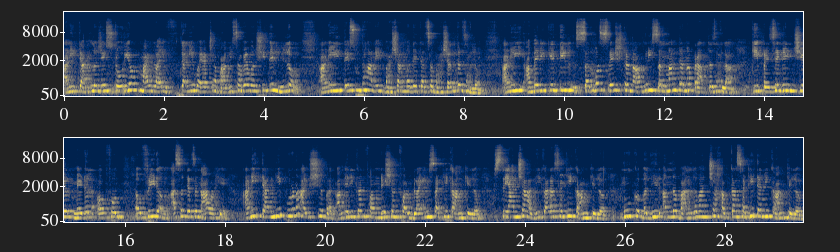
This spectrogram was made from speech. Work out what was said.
आणि त्यातलं जे स्टोरी ऑफ माय लाईफ त्यांनी वयाच्या बावीसाव्या वर्षी ते लिहिलं आणि ते सुद्धा अनेक भाषांमध्ये त्याचं भाषांतर झालं. आणि अमेरिकेतील सर्वश्रेष्ठ नागरिक नागरी सन्मान त्यांना प्राप्त झाला की प्रेसिडेन्शियल मेडल ऑफ फ्रीडम असं त्याचं नाव आहे. आणि त्यांनी पूर्ण आयुष्यभर अमेरिकन फाउंडेशन फॉर ब्लाइंडसाठी काम केलं स्त्रियांच्या अधिकारासाठी काम केलं मूक बधीर अंध बांधवांच्या हक्कासाठी त्यांनी काम केलं.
